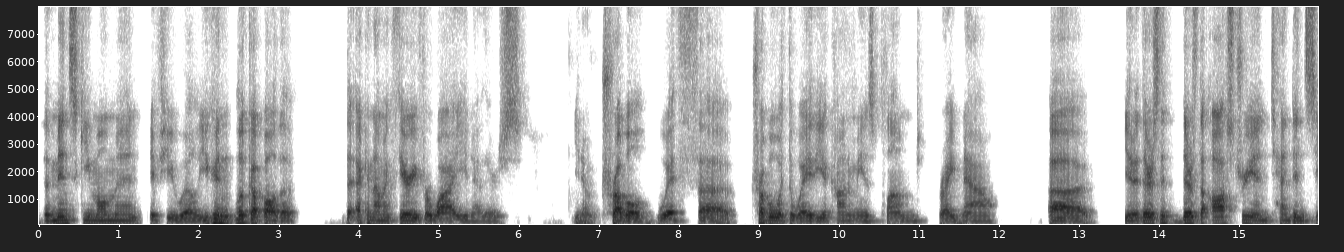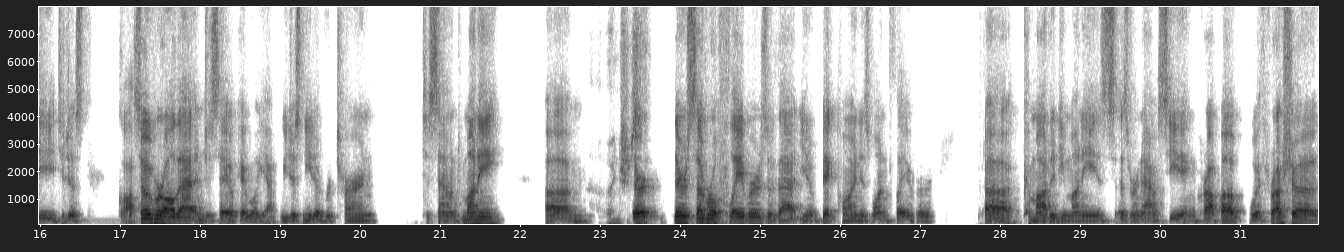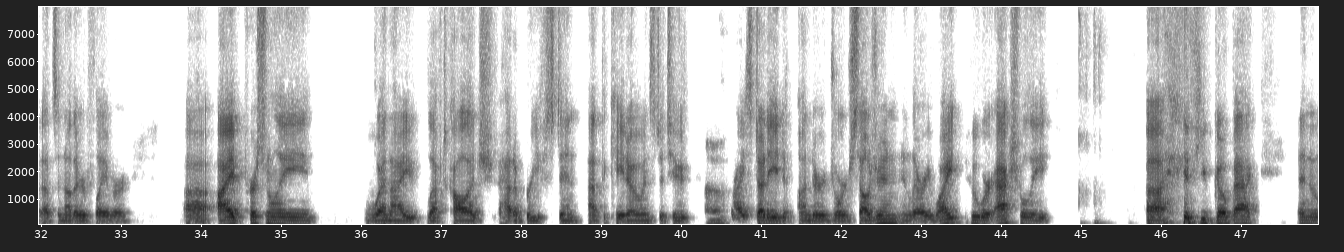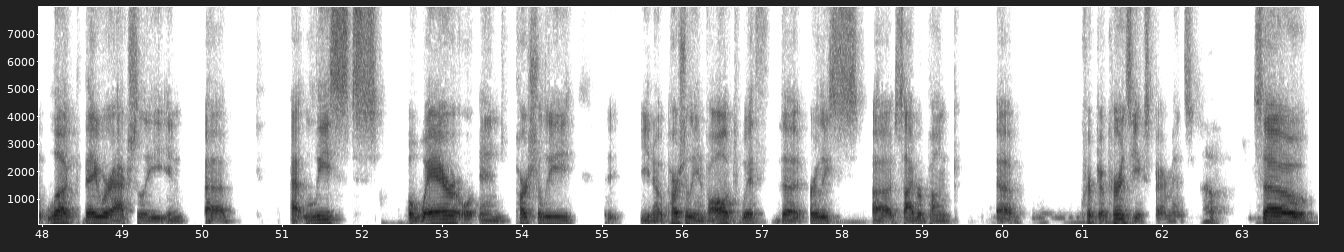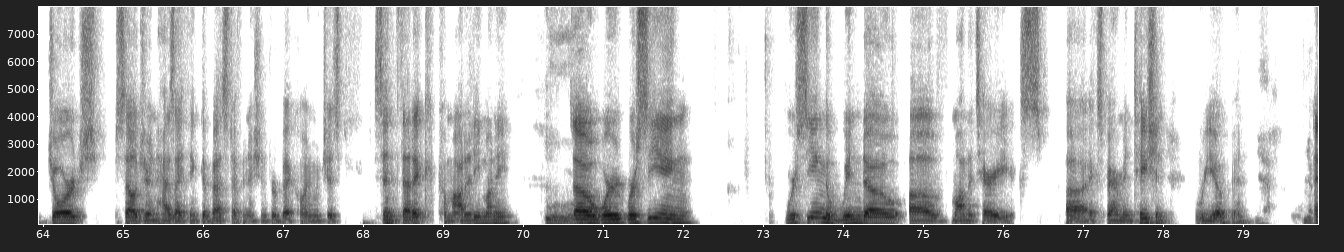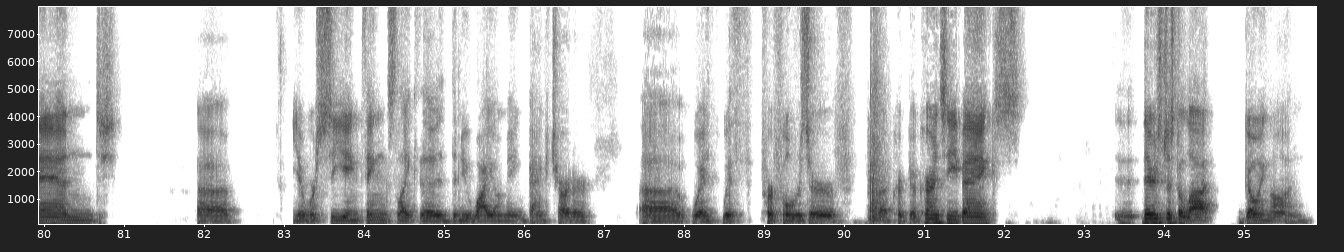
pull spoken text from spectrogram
the minsky moment if you will. You can look up all the the economic theory for why you know there's you know trouble with uh, trouble with the way the economy is plumbed right now uh, you know, there's the there's the Austrian tendency to just gloss over all that and just say, okay, well, yeah, we just need a return to sound money. Um, oh, there, there are several flavors of that. You know, Bitcoin is one flavor. Uh, commodity monies, as we're now seeing crop up with Russia, that's another flavor. Uh, I personally when I left college, had a brief stint at the Cato Institute, oh. where I studied under George Selgin and Larry White, who were actually, uh, if you go back and look, they were actually in uh, at least aware or, and partially, you know, partially involved with the early uh, cypherpunk uh, cryptocurrency experiments. Oh. So George Selgin has, I think, the best definition for Bitcoin, which is synthetic commodity money. Ooh. So we're we're seeing we're seeing the window of monetary ex, uh, experimentation reopen, yeah. and uh, you know we're seeing things like the the new Wyoming bank charter uh, with with for full reserve uh, cryptocurrency banks. There's just a lot going on.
